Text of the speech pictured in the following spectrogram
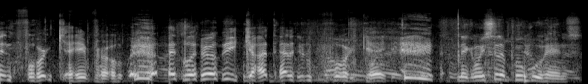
in 4K, bro. I literally got that in 4K. Nick, let me see the poo poo hands.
